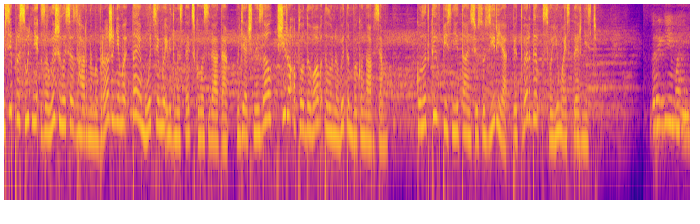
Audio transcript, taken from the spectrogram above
Усі присутні залишилися з гарними враженнями та емоціями від мистецького свята. Вдячний зал щиро аплодував талановитим виконавцям. Колектив пісні і танцю Сузір'я підтвердив свою майстерність. Дорогие мои,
